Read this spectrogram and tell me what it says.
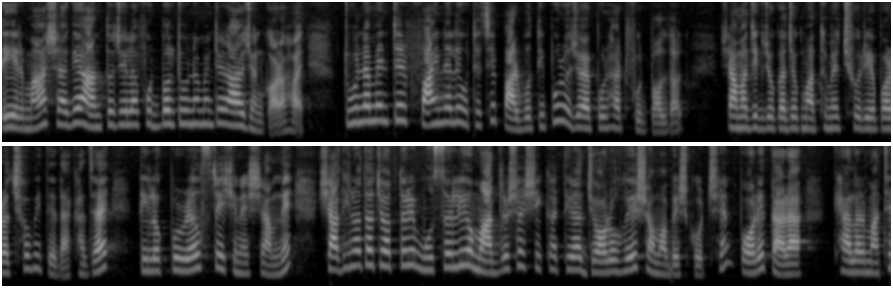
দেড় মাস আগে আন্তজেলা ফুটবল টুর্নামেন্টের আয়োজন করা হয়। টুর্নামেন্টের ফাইনালে উঠেছে পার্বতীপুর ও জয়পুরহাট ফুটবল দল। সামাজিক যোগাযোগ মাধ্যমে ছড়িয়ে পড়া ছবিতে দেখা যায়, তিলকপুর রেল স্টেশনের সামনে স্বাধীনতা চত্বরে মুসল্লি ও মাদ্রাসার শিক্ষার্থীরা জড়ো হয়ে সমাবেশ করছেন। পরে তারা খেলার মাঠে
